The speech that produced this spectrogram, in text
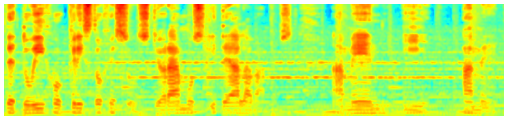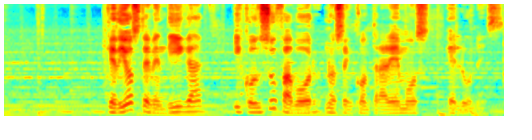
de tu Hijo Cristo Jesús que oramos y te alabamos. Amén y amén. Que Dios te bendiga y con su favor nos encontraremos el lunes.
